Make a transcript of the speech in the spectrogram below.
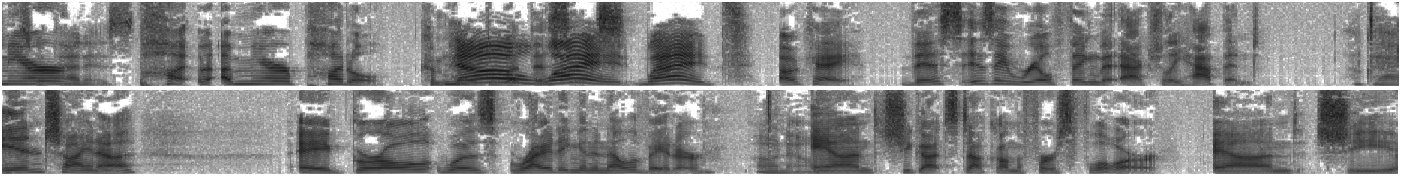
mere what pu- a mere puddle compared No, to what what? this is. What? What? Okay, this is a real thing that actually happened Okay. in China. A girl was riding in an elevator oh no. and she got stuck on the first floor and she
